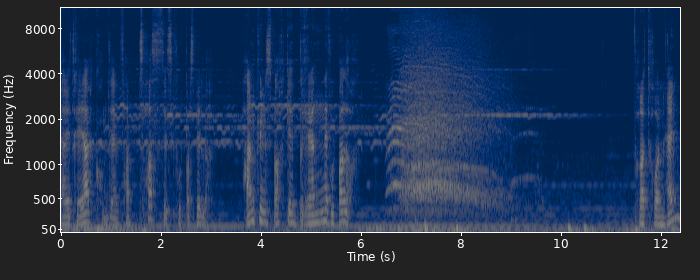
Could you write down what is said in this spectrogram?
Eritrea kom det en fantastisk fotballspiller. Han kunne sparke brennende fotballer. Fra Trondheim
